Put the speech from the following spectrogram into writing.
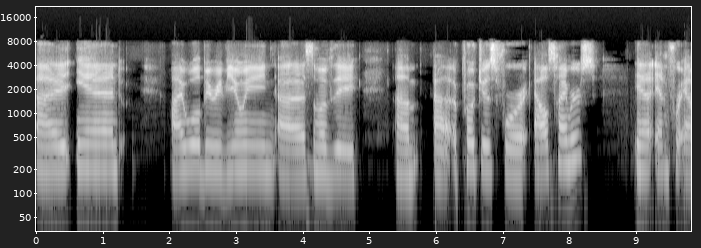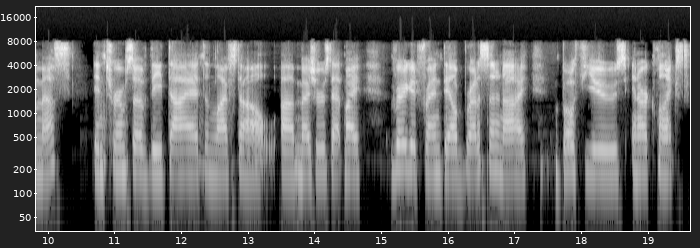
and I will be reviewing some of the um, approaches for Alzheimer's and, and for MS in terms of the diet and lifestyle uh, measures that my very good friend Dale Bredesen and I both use in our clinics.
